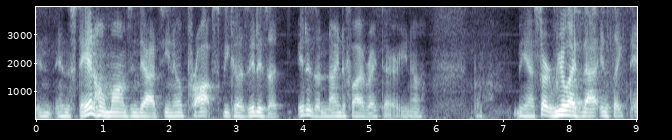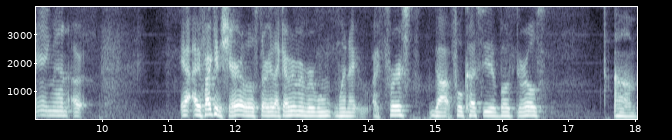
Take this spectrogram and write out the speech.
and, and the stay-at-home moms and dads you know props because it is a it is a nine to five right there you know but um, yeah i started to realize that and it's like dang man uh, if i can share a little story like i remember when when i, I first got full custody of both girls um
